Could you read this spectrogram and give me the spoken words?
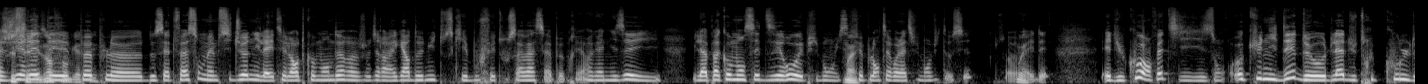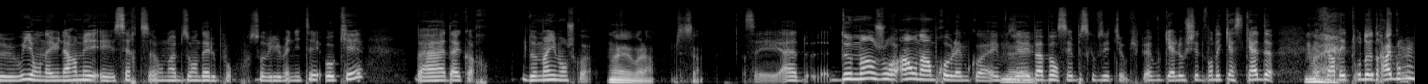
gérer des peuples euh, de cette façon. Même si John, il a été Lord Commander, euh, je veux dire, à la garde de nuit, tout ce qui est bouffé, tout ça va, c'est à peu près organisé. Il, il a pas commencé de zéro et puis bon, il s'est Ouais. fait planter relativement vite aussi. Ça va aider. Et du coup, en fait, ils ont aucune idée de, au-delà du truc cool de, oui, on a une armée et certes, on a besoin d'elle pour sauver l'humanité. Ok, bah d'accord. Demain, ils mangent quoi? Ouais, voilà, c'est ça. C'est à- demain jour 1 on a un problème quoi et vous n'y Ouais. avez pas pensé parce que vous étiez occupé à vous galocher devant des cascades, à Ouais. faire des tours de dragon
